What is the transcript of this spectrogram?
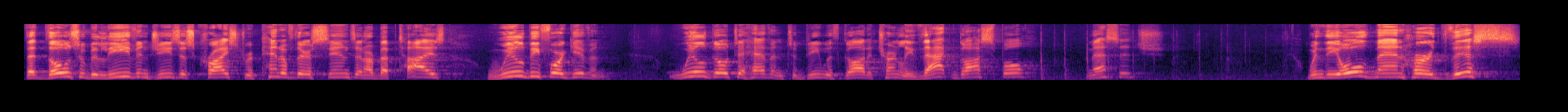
that those who believe in Jesus Christ, repent of their sins and are baptized will be forgiven, will go to heaven to be with God eternally. That gospel message, when the old man heard this,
